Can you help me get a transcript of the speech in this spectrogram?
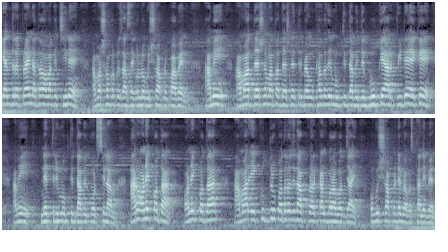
কেন্দ্রে প্রায় নেতাও আমাকে চিনে। আমার সম্পর্কে যাচাই করলে অবশ্যই আপনি পাবেন। আমি আমার দেশের মাতা দেশ নেত্রী বেগম খালদাদের মুক্তির দাবিতে বুকে আর পিঠে একে আমি নেত্রী মুক্তির দাবি করছিলাম। আরও অনেক কথা অনেক কথা। আমার এই ক্ষুদ্র কথাটা যদি আপনার কান বরাবর যায়, অবশ্যই আপনি এটার ব্যবস্থা নেবেন।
